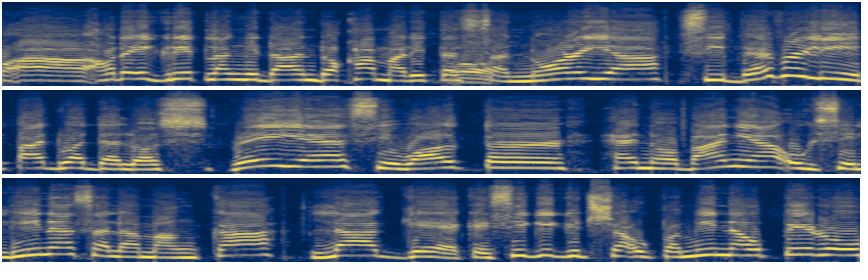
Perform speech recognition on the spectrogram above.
ah, ako na i-greet lang ni Dan Doc ha, Maritas Oh. Sanoria, si Beverly Padua de los Reyes, si Walter Henobania, ug si Lina Salamangka Lage. Kay sige gid siya og paminaw, pero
